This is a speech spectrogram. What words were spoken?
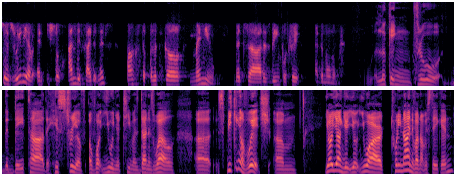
So it's really a, an issue of undecidedness amongst the political menu that's, uh, that's being portrayed at the moment looking through the data, the history of, of what you and your team has done as well. Uh, speaking of which, um, you're young. You, you you are 29, if I'm not mistaken.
